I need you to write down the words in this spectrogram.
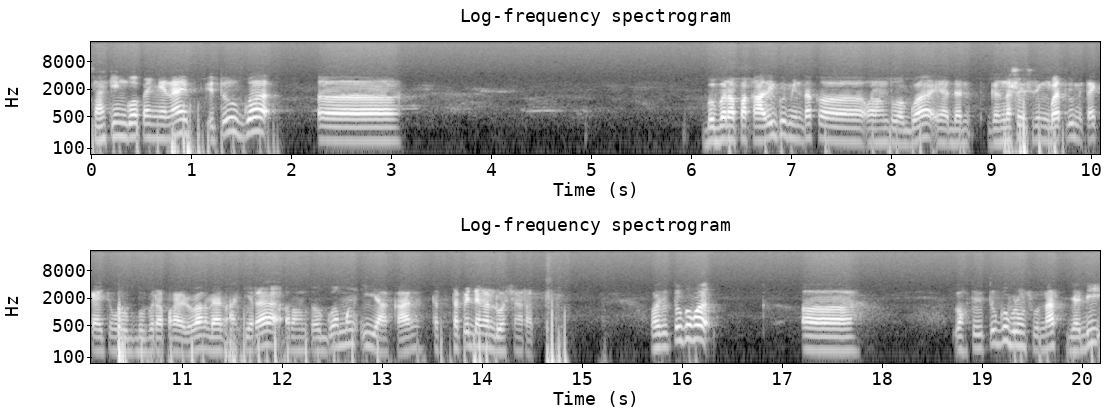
saking gue pengen naik itu gue uh, beberapa kali gue minta ke orang tua gue ya dan gak nggak sering-sering banget gue minta kayak cuma beberapa kali doang dan akhirnya orang tua gue mengiyakan tapi dengan dua syarat. Waktu itu gue uh, waktu itu gue belum sunat jadi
